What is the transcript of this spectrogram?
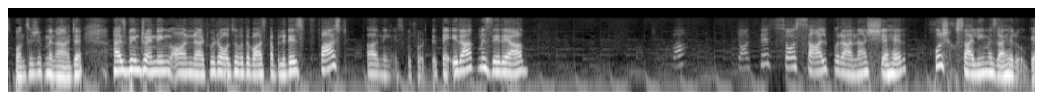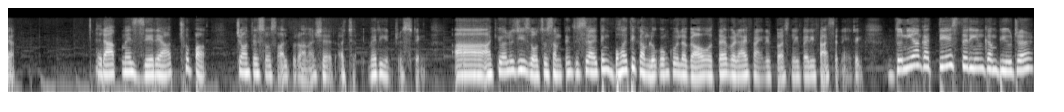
स्पॉन्सरशिप में ना आ जाए has been trending on Twitter also for the past couple days fast नहीं, इसको छोड़ देते हैं। इराक में जेर आब, चौंतीस सौ साल पुराना शहर खुश्क साली में ज़ाहिर हो गया। इराक में जेर छुपा। चौंतीस सौ साल पुराना शहर। अच्छा very interesting archaeology is also something जिससे आई थिंक बहुत ही कम लोगों को लगाव होता है but I find it personally very fascinating दुनिया का तेज तरीन कंप्यूटर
